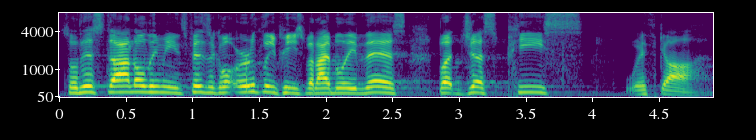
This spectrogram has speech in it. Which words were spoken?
So, this not only means physical, earthly peace, but I believe this, but just peace with God.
